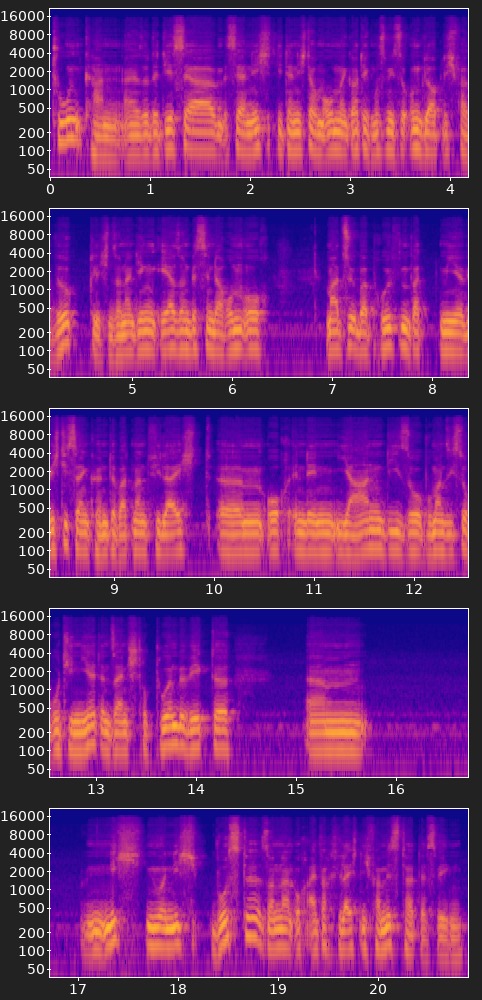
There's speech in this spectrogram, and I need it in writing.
tun kann, also das ist ja, ist ja nicht, geht ja nicht darum, oh mein Gott, ich muss mich so unglaublich verwirklichen, sondern ging eher so ein bisschen darum, auch mal zu überprüfen, was mir wichtig sein könnte, was man vielleicht ähm, auch in den Jahren, die so, wo man sich so routiniert in seinen Strukturen bewegte, ähm, nicht nur nicht wusste, sondern auch einfach vielleicht nicht vermisst hat deswegen.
